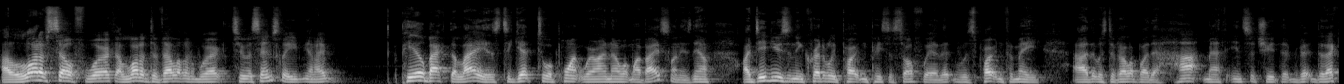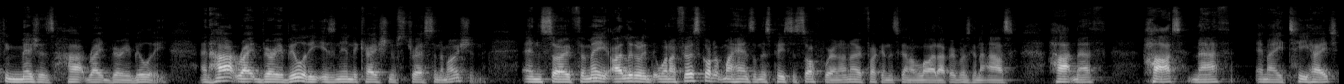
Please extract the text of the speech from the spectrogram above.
a lot of self work, a lot of development work to essentially, you know, peel back the layers to get to a point where I know what my baseline is. Now, I did use an incredibly potent piece of software that was potent for me, uh, that was developed by the HeartMath Institute that, that actually measures heart rate variability. And heart rate variability is an indication of stress and emotion. And so for me, I literally, when I first got my hands on this piece of software, and I know fucking it's going to light up, everyone's going to ask HeartMath, Heart Math, M A T H,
